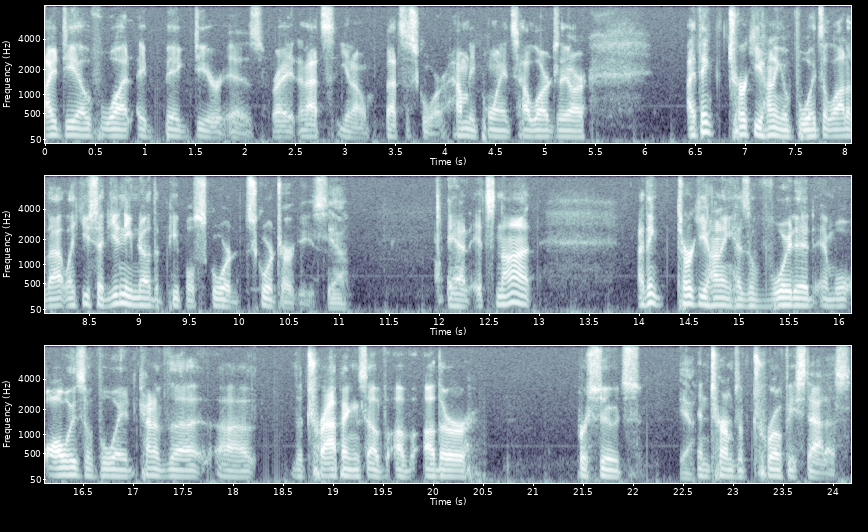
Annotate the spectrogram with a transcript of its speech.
idea of what a big deer is, right? And that's you know, that's a score. How many points, how large they are. I think turkey hunting avoids a lot of that. Like you said, you didn't even know that people scored scored turkeys Yeah. and it's not i think turkey hunting has avoided and will always avoid kind of the uh, the trappings of of other pursuits Yeah. in terms of trophy status.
